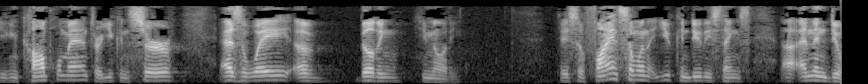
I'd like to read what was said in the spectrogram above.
you can compliment, or you can serve as a way of building humility. Okay, so find someone that you can do these things uh, and then do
